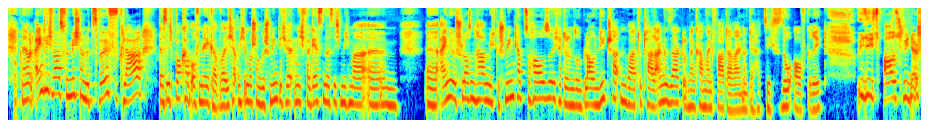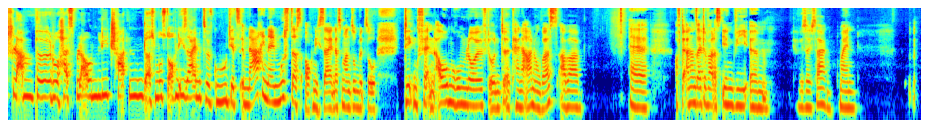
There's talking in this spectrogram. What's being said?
Okay. Naja, und eigentlich war es für mich schon mit zwölf klar, dass ich Bock habe auf Make-up, weil ich habe mich immer schon geschminkt. Ich werde nicht vergessen, dass ich mich mal ähm, äh, eingeschlossen habe, mich geschminkt habe zu Hause. Ich hatte dann so einen blauen Lidschatten, war total angesagt und dann kam mein Vater rein und der hat sich so aufgeregt. Du siehst aus wie eine Schlampe, du hast blauen Lidschatten, das muss doch nicht sein mit zwölf. Gut, jetzt im Nachhinein muss das auch nicht sein, dass man so mit so dicken, fetten Augen rumläuft und äh, keine Ahnung was. Aber äh, auf der anderen Seite war das irgendwie, ähm, wie soll ich sagen, mein,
